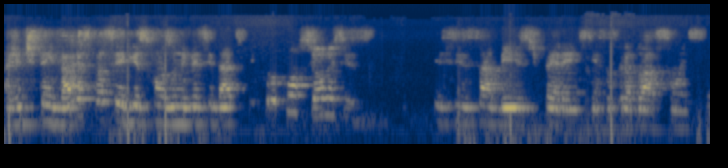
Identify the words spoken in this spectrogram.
a gente tem várias parcerias com as universidades que proporcionam esses, esses saberes diferentes, essas graduações.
